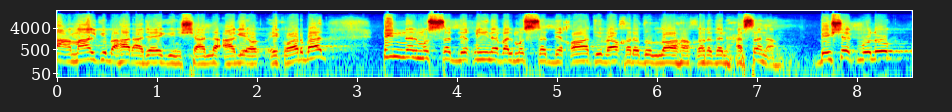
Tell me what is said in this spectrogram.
अमाल की बाहर आ जाएगी इनशाला आगे और एक और बात इन मुसद्दीन वल मुसद्दिक़ात वक़रदुल्लाह क़रदन हसना। बेशक वो लोग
